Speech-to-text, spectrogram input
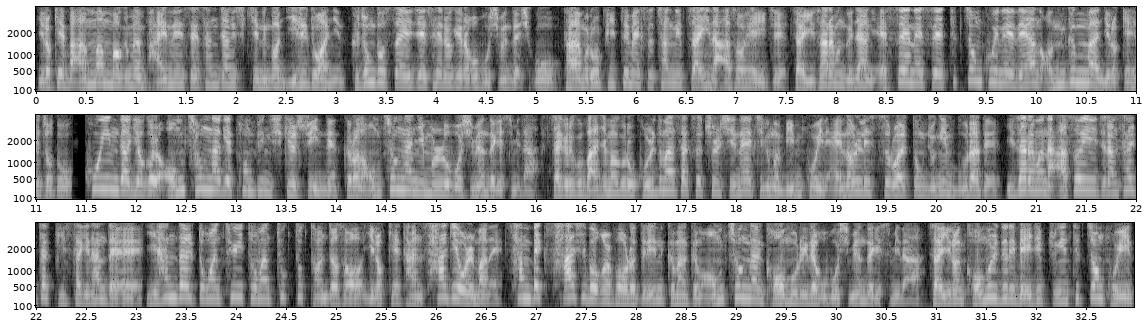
이렇게 마음만 먹으면 바이낸스에 상장시키는 건 일도 아닌 그 정도 사이즈의 세력이라고 보시면 되시고 다음으로 비트맥스 창립자인 아서 헤이즈 자 이 사람은 그냥 SNS의 특정 코인에 대한 언급만 이렇게 해줘도 코인 가격을 엄청나게 펌핑시킬 수 있는 그런 엄청난 인물로 보시면 되겠습니다. 자 그리고 마지막으로 골드만삭스 출신의 지금은 밈코인 애널리스트로 활동 중인 무라드 이 사람은 아서 헤이즈랑 살짝 비슷하긴 한데 이 한 달 동안 트위터만 툭툭 던져서 이렇게 단 4개월 만에 340억을 벌어들인 그만큼 엄청난 거물이라고 보시면 되겠습니다. 자 이런 거물들이 매집 중인 특정 코인.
